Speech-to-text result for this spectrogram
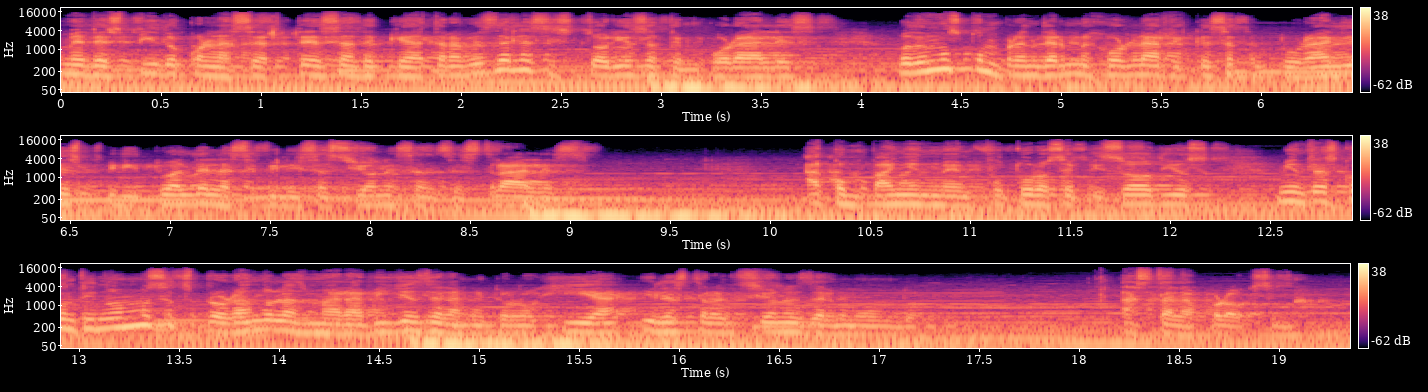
Me despido con la certeza de que a través de las historias atemporales podemos comprender mejor la riqueza cultural y espiritual de las civilizaciones ancestrales. Acompáñenme en futuros episodios mientras continuamos explorando las maravillas de la mitología y las tradiciones del mundo. Hasta la próxima.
